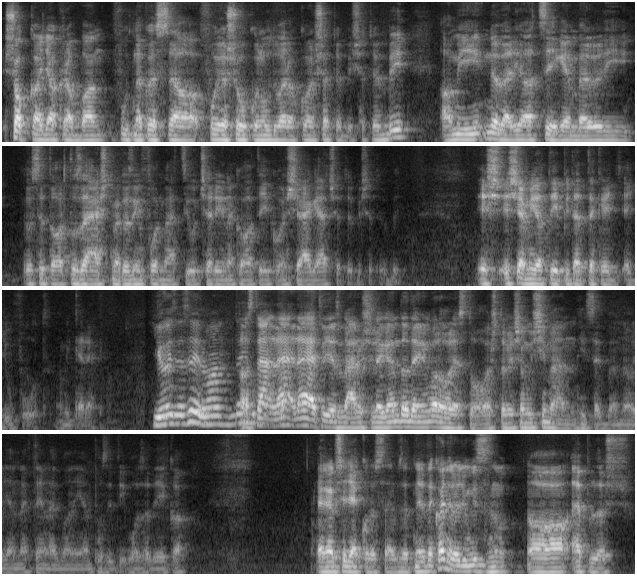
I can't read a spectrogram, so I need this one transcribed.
sokkal gyakrabban futnak össze a folyosókon, udvarokon, stb. stb., ami növeli a cégen belüli összetartozást, meg az információ cserének a hatékonyságát, stb. stb. És, és emiatt építettek egy, egy UFO-t, ami kerek. Jó, ez ezért van, de Aztán le, lehet, hogy ez városi legenda, de én valahol ezt olvastam, és amúgy simán hiszek benne, hogy ennek tényleg van ilyen pozitív hozadéka. Legalábbis egy ekkora szervezetnél. De kanyarodjunk vissza a Apple-ös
